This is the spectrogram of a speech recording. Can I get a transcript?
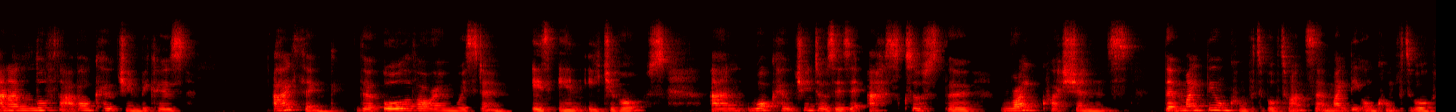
And I love that about coaching because I think that all of our own wisdom is in each of us. And what coaching does is it asks us the right questions that might be uncomfortable to answer, might be uncomfortable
